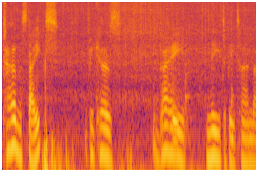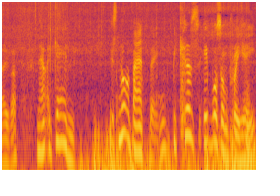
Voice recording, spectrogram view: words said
turn the steaks because they need to be turned over. Now, again, it's not a bad thing because it was on preheat.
